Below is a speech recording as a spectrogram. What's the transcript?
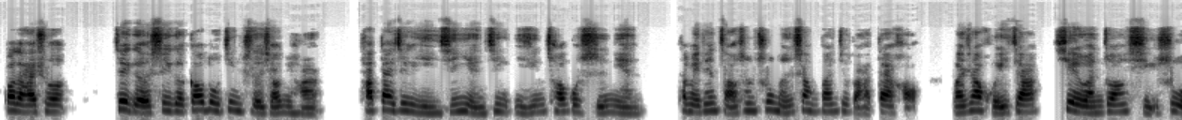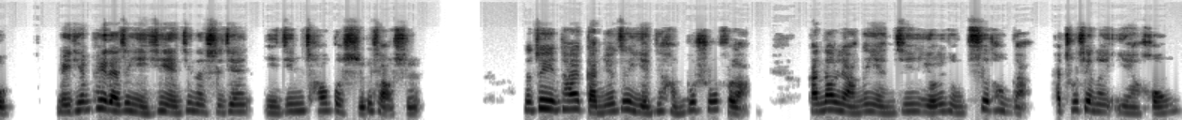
报道还说，这个是一个高度近视的小女孩，她戴这个隐形眼镜已经超过十年。她每天早上出门上班就把它戴好，晚上回家卸完妆洗漱，每天佩戴这隐形眼镜的时间已经超过十个小时。那最近她还感觉自己眼睛很不舒服了，感到两个眼睛有一种刺痛感，还出现了眼红、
